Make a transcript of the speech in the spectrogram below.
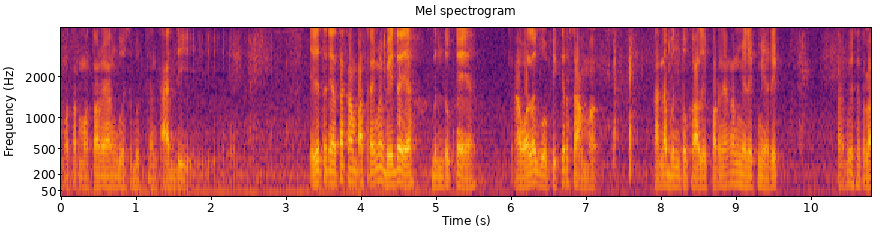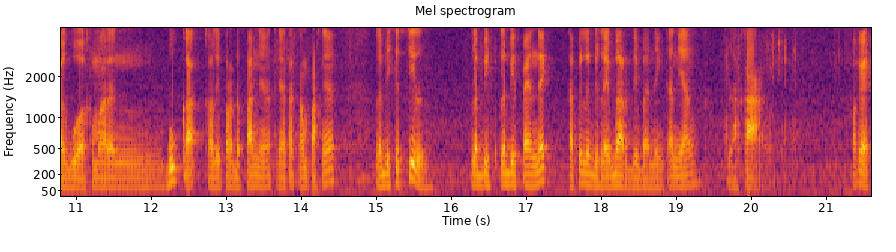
motor-motor yang gue sebutkan tadi. Jadi ternyata kampas remnya beda ya bentuknya ya. Awalnya gue pikir sama karena bentuk kalipernya kan mirip-mirip. Tapi setelah gua kemarin buka kaliper depannya ternyata kampasnya lebih kecil lebih lebih pendek tapi lebih lebar dibandingkan yang belakang. Oke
